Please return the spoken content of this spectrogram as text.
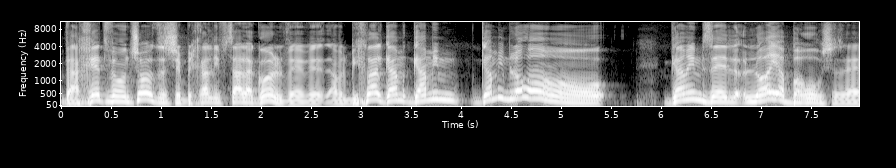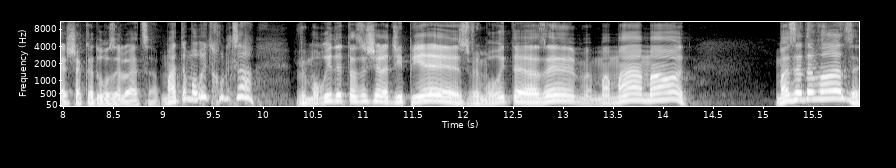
והחטא ועונשו זה שבכלל נפסל הגול, ו, ו, אבל בכלל, גם, גם, אם, גם אם לא... גם אם זה לא- לא היה ברור שזה, שהכדור הזה לא יצא, מה אתה מוריד חולצה? ומוריד את הזה של ה-GPS, ומוריד את הזה, מה, מה, מה עוד? מה זה הדבר הזה?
